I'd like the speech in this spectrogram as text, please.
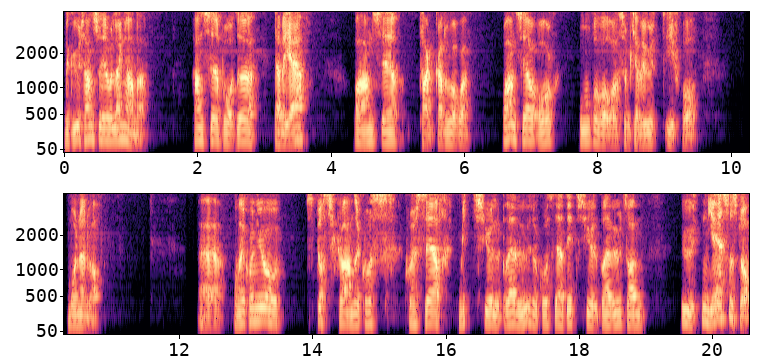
Men Gud han ser jo lenger enn det. Han ser både det vi gjør, og han ser tankene våre. Og han ser òg ordene våre som kommer ut ifra munnen vår. Uh, og Vi kunne jo spurt hverandre hvordan, ser mitt skyldbrev ut, og hvordan ser ditt skyldbrev ut sånn uten Jesus, da?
